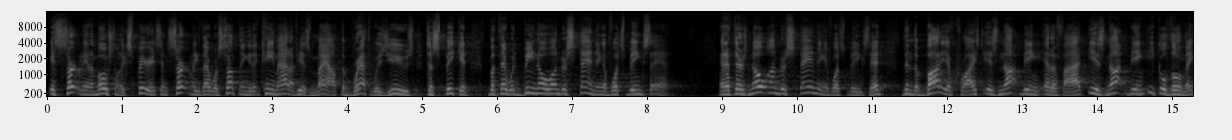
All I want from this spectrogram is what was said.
It's certainly an emotional experience, and certainly there was something that came out of his mouth. The breath was used to speak it, but there would be no understanding of what's being said. And if there's no understanding of what's being said, then the body of Christ is not being edified, is not being oikodome,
